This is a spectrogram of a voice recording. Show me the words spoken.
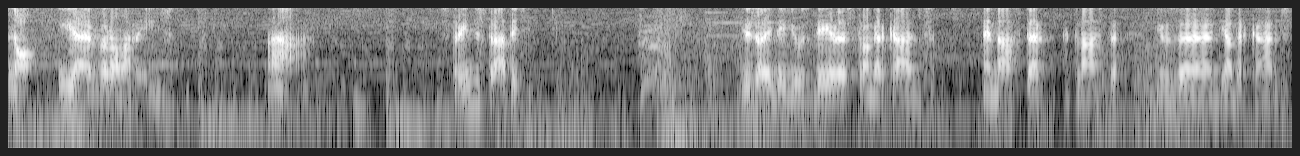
No, you have Roman Reigns. Ah. Strange strategy. Usually they use their stronger cards and after, at last, use uh, the other cards.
